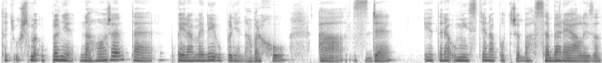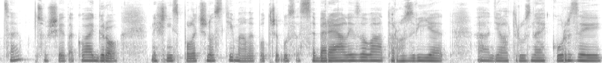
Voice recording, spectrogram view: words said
teď už jsme úplně nahoře té pyramidy, úplně na vrchu a zde je teda umístěna potřeba seberealizace, což je takové gro dnešní společnosti. Máme potřebu se seberealizovat, rozvíjet, dělat různé kurzy,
